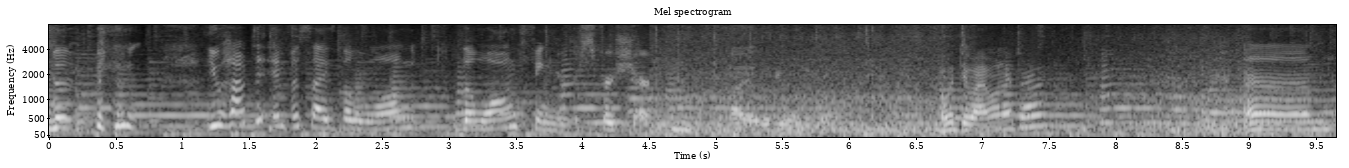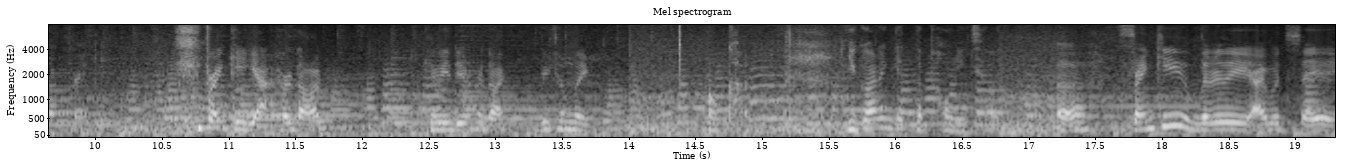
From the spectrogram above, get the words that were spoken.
The, you have to emphasize the long the long fingers for sure. Kaya, what do you want to draw? What do I want to draw? Um, Frankie. Frankie, yeah, her dog. Can we do her dog? Become like, Okay. You gotta get the ponytail, uh, Frankie, literally, I would say,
